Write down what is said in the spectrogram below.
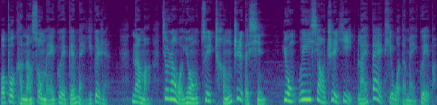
我不可能送玫瑰给每一个人。那么，就让我用最诚挚的心，用微笑致意来代替我的玫瑰吧。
